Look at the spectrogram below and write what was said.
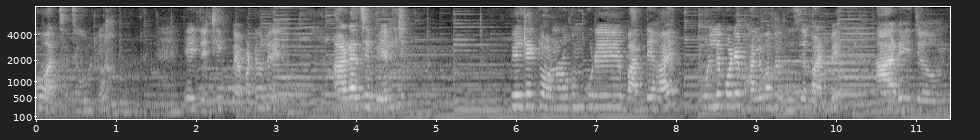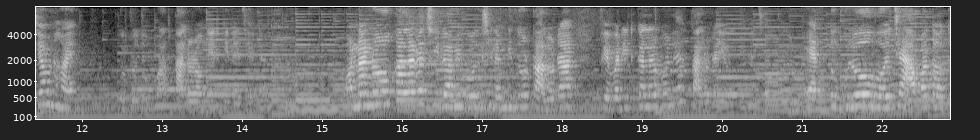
ও আচ্ছা আচ্ছা উল্টো। এই যে ঠিক ব্যাপারটা হলো এরকম। আর আছে বেল্ট। বেল্টটা একটু অন্যরকম করে বাঁধতে হয় পরলে পরে ভালোভাবে বুঝতে পারবে। আর এই যে যেমন হয় দুটো দুপা কালো রঙের কিনেছে এটা। অন্যান্য কালারও ছিল আমি বলছিলাম কিন্তু ওর কালোটা ফেভারিট কালার বলে কালোটাই ও কিনেছে। এতগুলো হয়েছে আপাতত।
